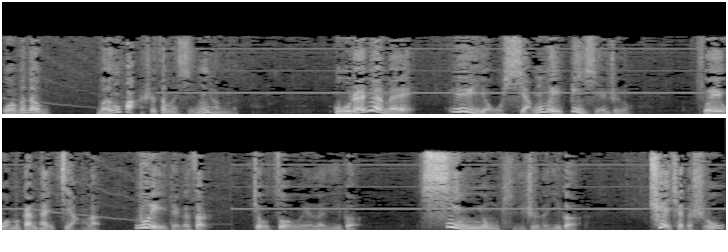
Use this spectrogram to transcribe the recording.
我们的文化是这么形成的。古人认为玉有祥瑞辟邪之用，所以我们刚才讲了“瑞”这个字儿，就作为了一个。信用体制的一个确切的实物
